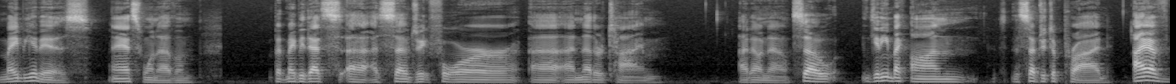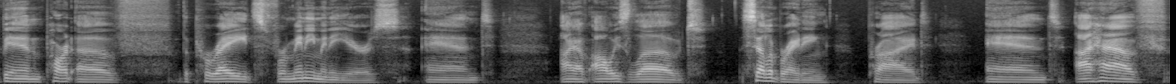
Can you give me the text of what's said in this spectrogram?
Maybe it is. That's one of them. But maybe that's uh, a subject for uh, another time. I don't know. So, getting back on the subject of pride, I have been part of the parades for many, many years, and I have always loved celebrating pride. And I have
